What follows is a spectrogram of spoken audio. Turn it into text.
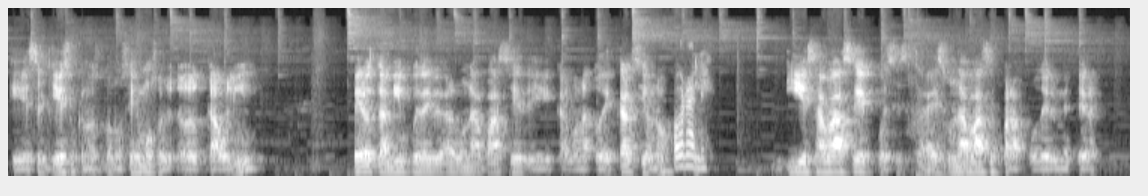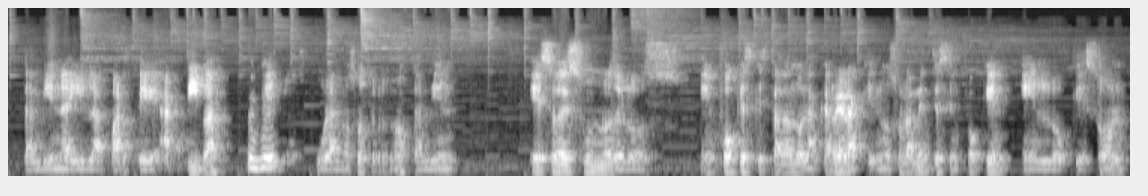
que es el yeso que nos conocemos, o el, o el caolín, pero también puede llevar una base de carbonato de calcio, ¿no? Órale. Y esa base, pues esta es una base para poder meter también ahí la parte activa que nos cura a nosotros, ¿no? También eso es uno de los enfoques que está dando la carrera, que no solamente se enfoquen en lo que son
